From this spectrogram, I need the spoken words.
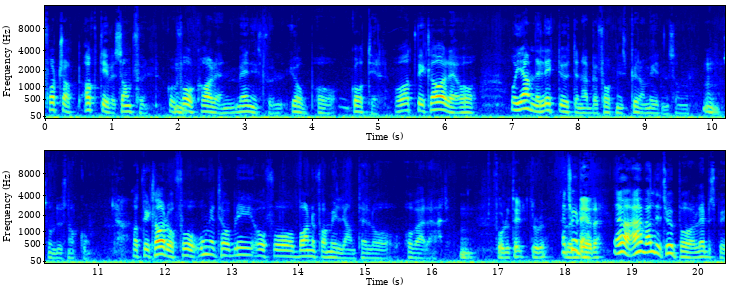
fortsatt aktive samfunn hvor Mm. folk har en meningsfull jobb å gå til. Og at vi klarer å, å jevne litt ut den her befolkningspyramiden som, Mm. som du snakker om. At vi klarer å få unge til å bli, og få barnefamiliene til å, å være her. Mm. Får du til, tror du? Jeg tror det. det. Ja, jeg har veldig tro på Lebesby.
